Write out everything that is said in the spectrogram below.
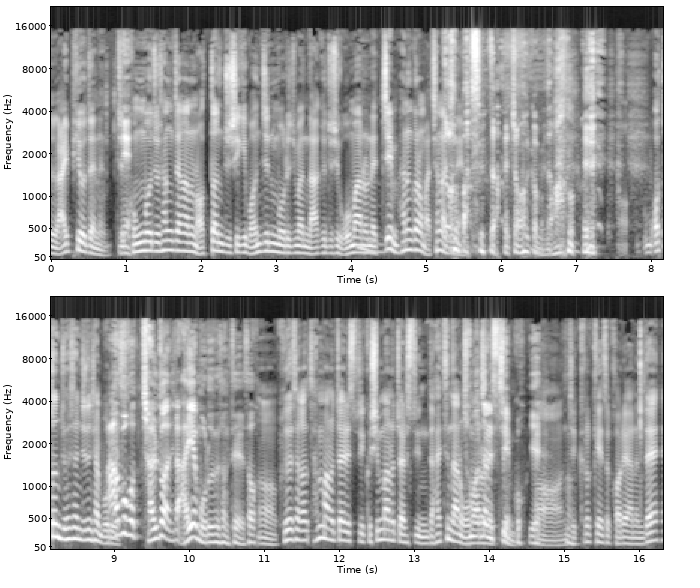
그 IPO 되는 즉 네. 공모주 상장하는 어떤 주식이 뭔지는 모르지만 나 그 주식 5만 원에 찜 하는 거랑 마찬가지네요. 맞습니다. 정확합니다. 어, 어떤 회사인지는 잘 모르겠어요. 아무것 잘도 아니라 아예 모르는 상태에서 어, 그 회사가 3만 원짜리일 수도 있고 10만 원짜리일 수도 있는데 하여튼 나는 5만 천 원짜리일 원에 찜. 있고, 예. 어, 이제 그렇게 해서 거래하는데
